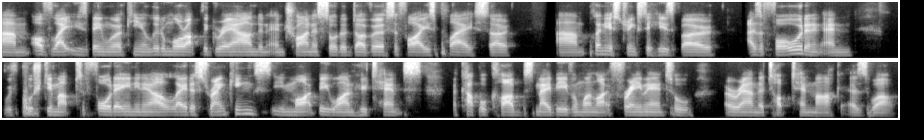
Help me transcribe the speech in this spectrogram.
um, of late he's been working a little more up the ground and, and trying to sort of diversify his play. So um, plenty of strings to his bow as a forward, and, and we've pushed him up to 14 in our latest rankings. He might be one who tempts a couple clubs, maybe even one like Fremantle around the top 10 mark as well.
